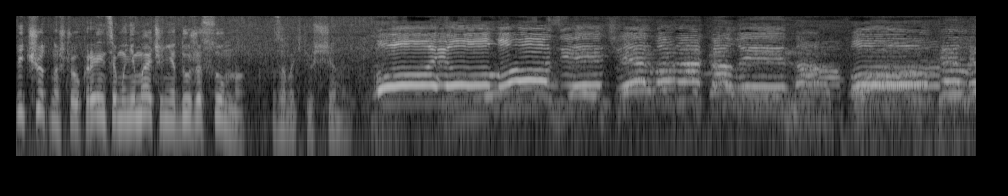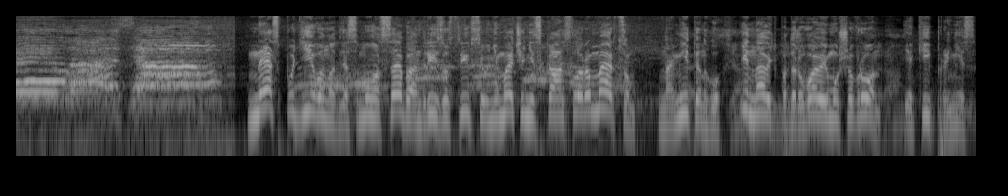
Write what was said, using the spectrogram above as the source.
Відчутно, що українцям у Німеччині дуже сумно за батьківщиною. Несподівано для самого себе Андрій зустрівся у Німеччині з канцлером Мерцом на мітингу і навіть подарував йому шеврон, який приніс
